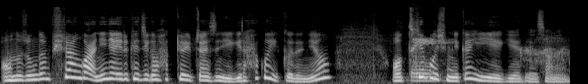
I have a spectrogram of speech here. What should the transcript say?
어느 정도는 필요한 거 아니냐 이렇게 지금 학교 입장에서는 얘기를 하고 있거든요. 어떻게 네. 보십니까? 이 얘기에 대해서는.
